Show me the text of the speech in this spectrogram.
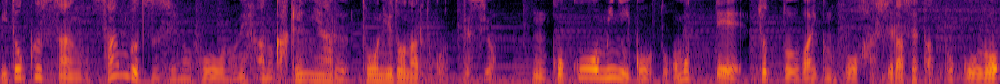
水徳山三仏寺の方のね、あの崖にある豆乳堂のあるところですよ。うん、ここを見に行こうと思って、ちょっとバイクの方を走らせたところ、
